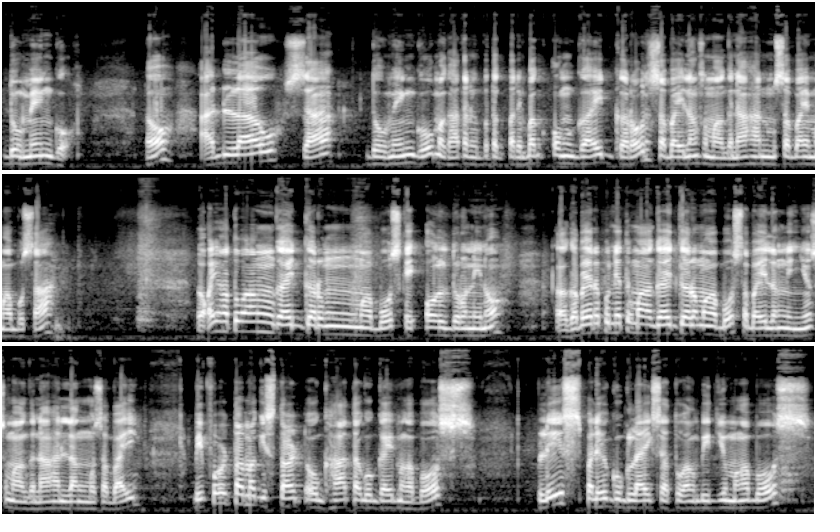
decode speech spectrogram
Domingo. No? Adlaw sa Domingo maghatag na pud tag panibag-ong guide karon sabay lang sa mga ganahan mo sabay mga boss ha. Okay, nga to ang guide karong mga boss kay Oldron ni no. Uh, gabay ra po nito mga guide karong mga boss, sabay lang ninyo sa mga ganahan lang mo sabay. Before ta mag-start og hatag og guide mga boss, please palihog og like sa to ang video mga boss.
